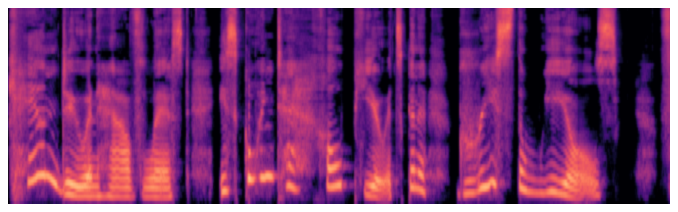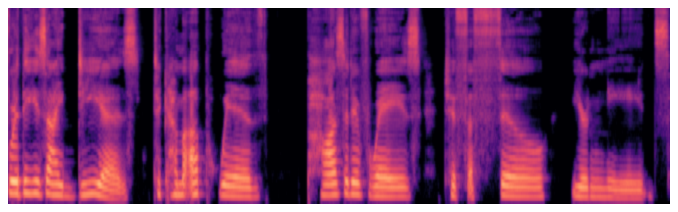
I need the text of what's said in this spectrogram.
can do and have list is going to help you. It's going to grease the wheels for these ideas to come up with positive ways to fulfill your needs.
